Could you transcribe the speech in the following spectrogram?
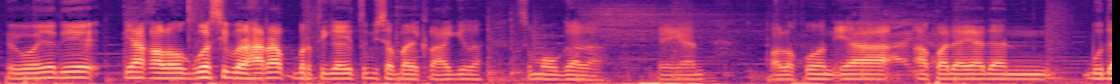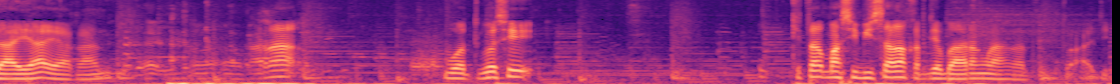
Ya, pokoknya dia ya kalau gue sih berharap bertiga itu bisa balik lagi lah. Semoga lah, ya kan. Walaupun ya apa daya dan budaya ya kan. Karena buat gue sih kita masih bisa lah kerja bareng lah kata itu aja.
